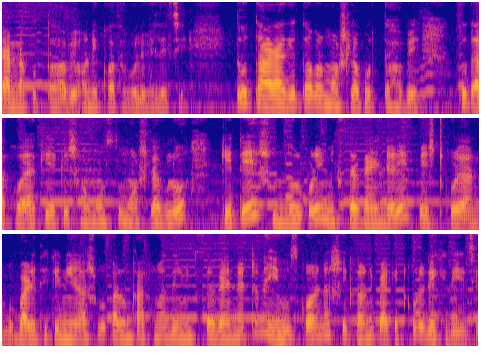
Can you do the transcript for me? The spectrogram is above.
রান্না করতে হবে। অনেক কথা বলে ফেলেছি। তো তার আগে তো আবার মশলা করতে হবে। তো দেখো, একে একে সমস্ত মশলাগুলো কেটে সুন্দর করে মিক্সার গ্রাইন্ডারে পেস্ট করে আনব। বাড়ি থেকে নিয়ে আসব, কারণ কাকিমাদের মিক্সার গ্রাইন্ডারটা না ইউজ করে না, সে কারণে প্যাকেট করে রেখে দিয়েছে।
